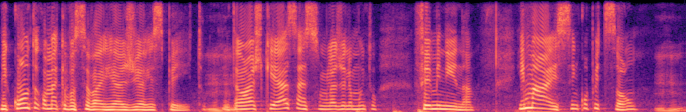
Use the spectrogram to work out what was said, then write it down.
Me conta como é que você vai reagir a respeito. Uhum. Então, eu acho que essa responsabilidade é muito feminina. E mais, sem competição. Uhum.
